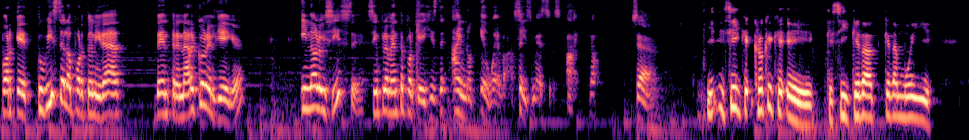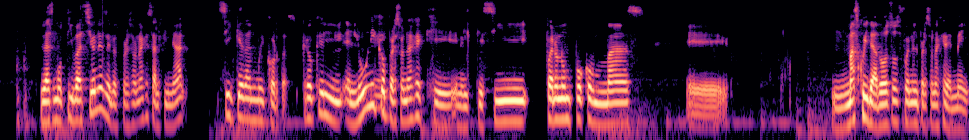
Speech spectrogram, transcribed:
porque tuviste la oportunidad de entrenar con el Jaeger y no lo hiciste, simplemente porque dijiste, ay no, qué hueva, seis meses, ay no. O sea... Y, sí, creo que, eh, que, sí, queda, queda muy... Las motivaciones de los personajes al final sí quedan muy cortas. Creo que el, único personaje que, en el que sí fueron un poco más... Eh, más cuidadosos fue en el personaje de May,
